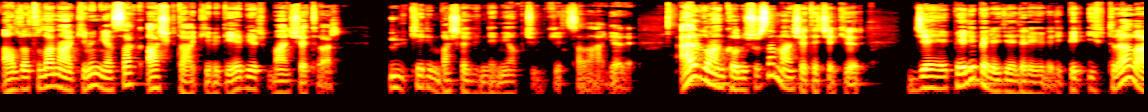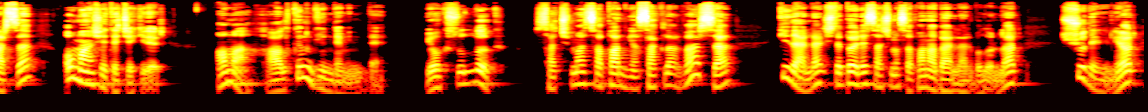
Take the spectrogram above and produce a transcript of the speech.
Aldatılan hakimin yasak aşk takibi diye bir manşet var. Ülkenin başka gündemi yok çünkü sabaha göre. Erdoğan konuşursa manşete çekilir. CHP'li belediyelere yönelik bir iftira varsa o manşete çekilir. Ama halkın gündeminde yoksulluk, saçma sapan yasaklar varsa giderler işte böyle saçma sapan haberler bulurlar. Şu deniliyor.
